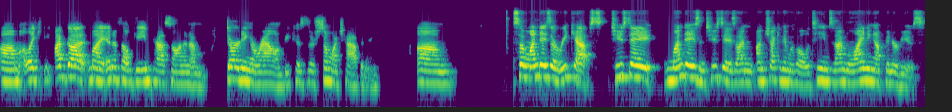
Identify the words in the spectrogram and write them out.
Um, like I've got my NFL Game Pass on, and I'm darting around because there's so much happening. Um, so Mondays are recaps. Tuesday, Mondays and Tuesdays, I'm I'm checking in with all the teams and I'm lining up interviews.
